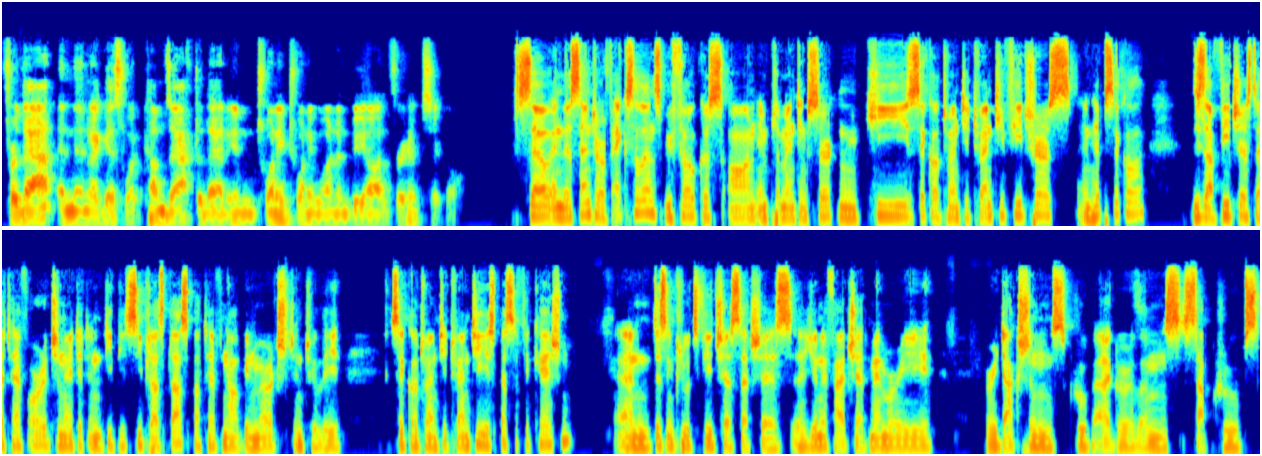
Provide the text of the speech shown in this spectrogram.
for that? And then I guess what comes after that in 2021 and beyond for HIPSYCL? So in the Center of Excellence, we focus on implementing certain key SYCL 2020 features in HIPSYCL. These are features that have originated in DPC++, but have now been merged into the SYCL 2020 specification. And this includes features such as uh, unified shared memory, reductions, group algorithms, subgroups,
